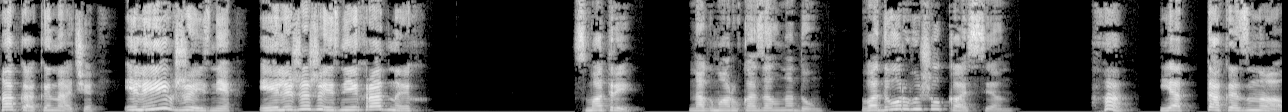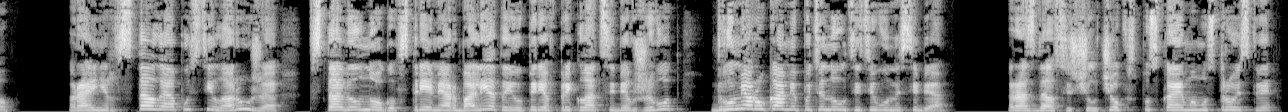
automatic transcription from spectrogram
А как иначе? Или их жизни, или же жизни их родных». «Смотри, Нагмар указал на дом. Во двор вышел Кассиан. «Ха! Я так и знал!» Райнер встал и опустил оружие, вставил ногу в стремя арбалета и, уперев приклад себе в живот, двумя руками потянул тетиву на себя. Раздался щелчок в спускаемом устройстве.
